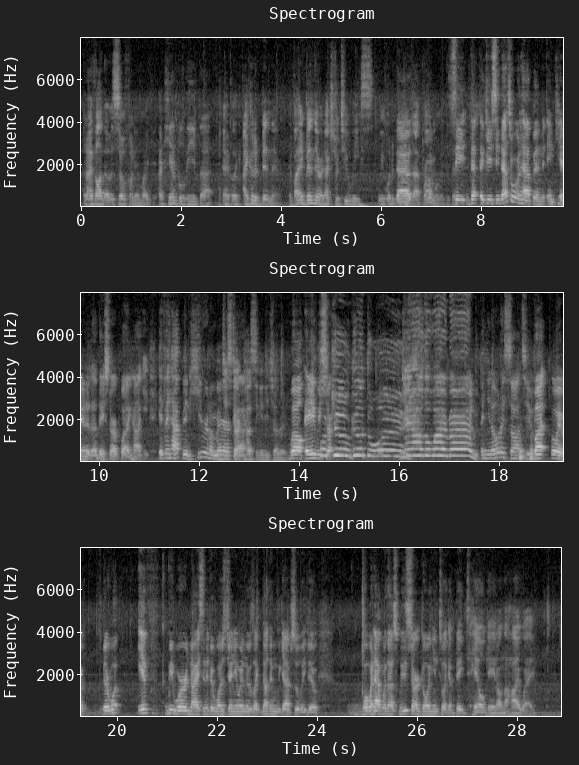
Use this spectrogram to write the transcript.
And I thought that was so funny. I'm like, I can't believe that. Eh, Like, I could have been there. If I had been there an extra two weeks, we would have That had that problem. at the See, that, okay, see, that's what would happen in Canada. They start playing hockey. If it happened here in America, we just start cussing at each other. well, a we start. you! Get out the way! Get out of the way, man! And you know what I saw too? But wait, wait, there what if we were nice and if it was genuine, there was like nothing we could absolutely do. What would happen with us? We'd start going into like a big tailgate on the highway.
